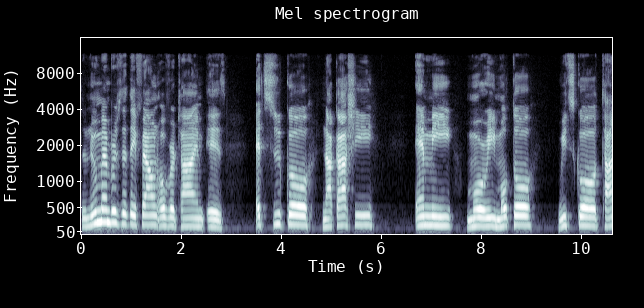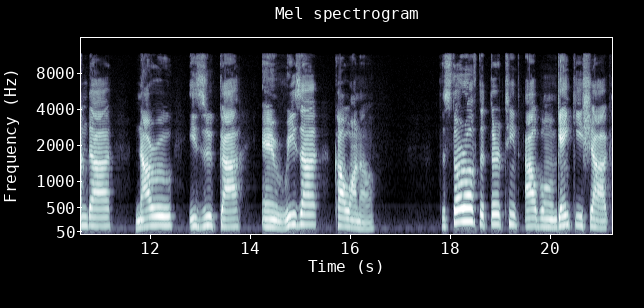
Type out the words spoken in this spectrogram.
The new members that they found over time is Etsuko Nakashi, Emi Morimoto, Ritsuko Tanda, Naru Izuka, and Riza Kawano. To start off the 13th album, Genki Shock,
